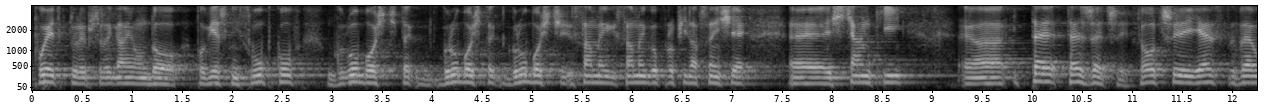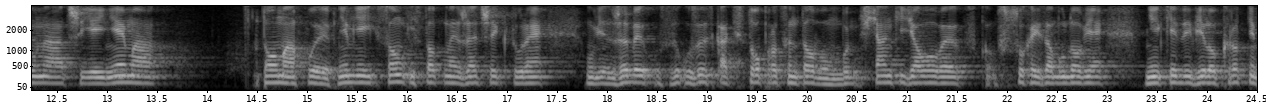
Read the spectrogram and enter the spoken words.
płyt, które przylegają do powierzchni słupków, grubość, te, grubość, te, grubość samej, samego profila w sensie e, ścianki e, te, te rzeczy. To czy jest wełna, czy jej nie ma, to ma wpływ. Niemniej są istotne rzeczy, które mówię, żeby uz- uzyskać 100%, bo ścianki działowe w, suchej zabudowie niekiedy wielokrotnie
